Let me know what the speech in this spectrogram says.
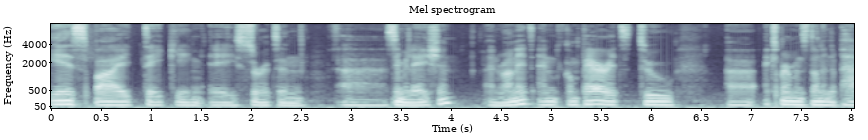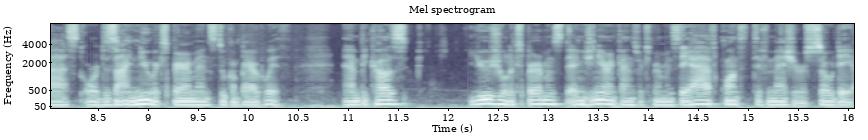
is by taking a certain uh, simulation and run it and compare it to uh, experiments done in the past or design new experiments to compare it with. And because usual experiments, the engineering kinds of experiments, they have quantitative measures, so they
